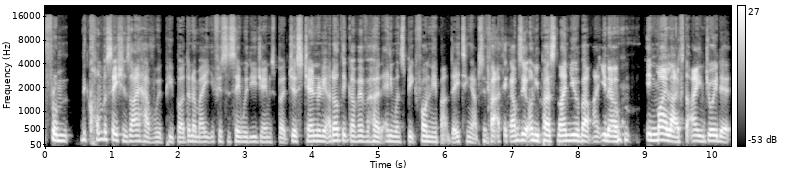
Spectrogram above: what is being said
from the conversations I have with people, I don't know if it's the same with you, James, but just generally, I don't think I've ever heard anyone speak fondly about dating apps. In fact, I think I was the only person I knew about my, you know, in my life that I enjoyed it.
